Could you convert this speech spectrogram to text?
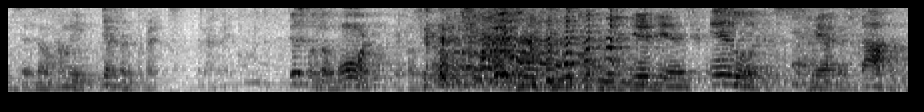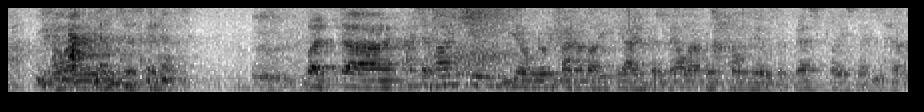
he said, no, how many different prints? This was a warning because it is endless. We have to stop it. However, it just is. But uh, I said, how did you, you know, really find out about EPI? He said, Mel Everest told me it was the best place next to heaven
